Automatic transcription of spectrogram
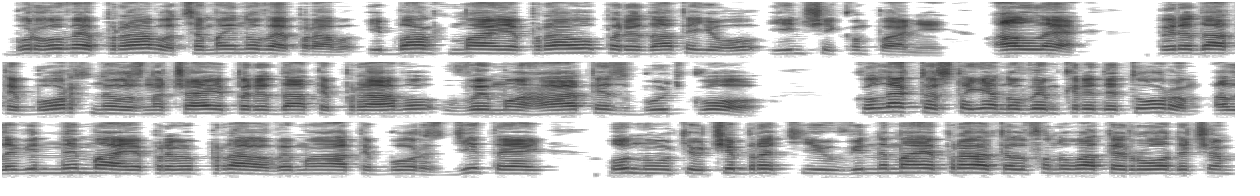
Боргове право це майнове право, і банк має право передати його іншій компанії. Але передати борг не означає передати право вимагати з будь-кого. Колектор стає новим кредитором, але він не має права вимагати борг з дітей, онуків чи братів, він не має права телефонувати родичам,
